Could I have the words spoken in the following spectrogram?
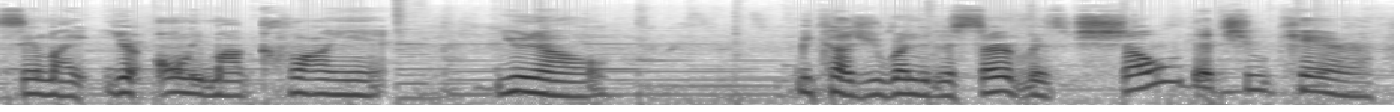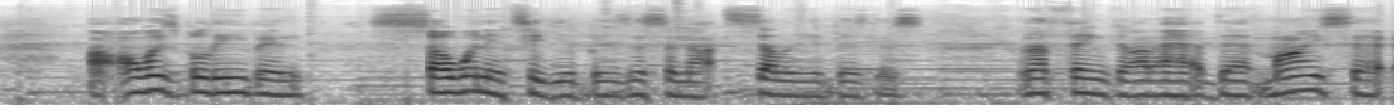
seem like you're only my client, you know, because you render the service. Show that you care. I always believe in sowing into your business and not selling your business. And I thank God I have that mindset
